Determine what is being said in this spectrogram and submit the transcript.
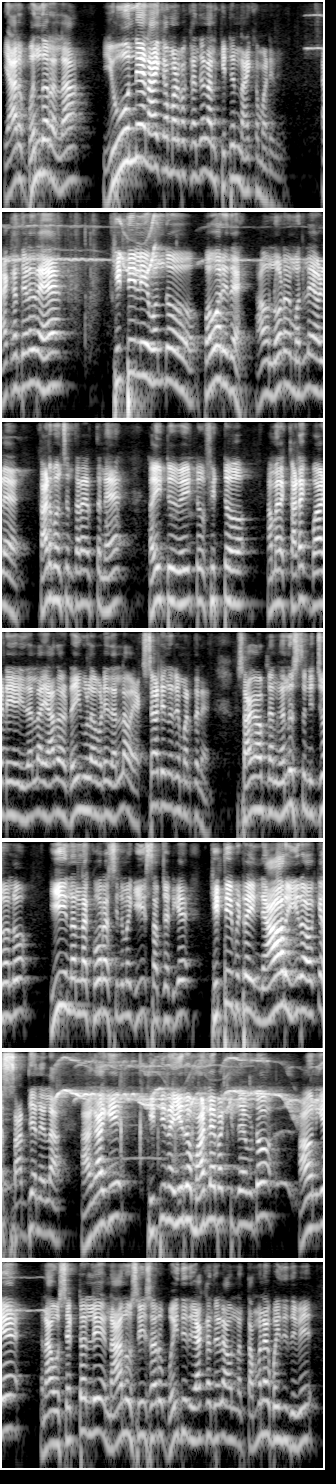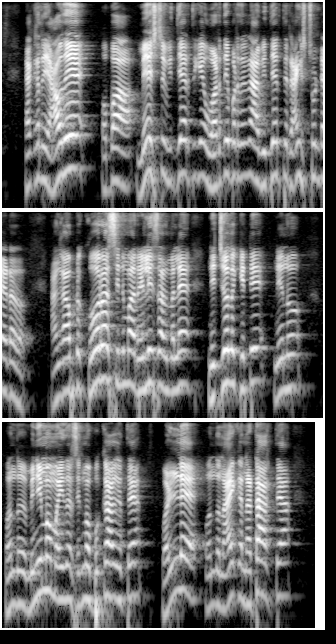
ಯಾರು ಬಂದವರಲ್ಲ, ಇವನ್ನೇ ನಾಯಕ ಮಾಡ್ಬೇಕಂತೇಳಿ ನಾನು ಕಿಟ್ಟಿನ ನಾಯಕ ಮಾಡಿದ್ದೀನಿ. ಯಾಕಂತ ಹೇಳಿದ್ರೆ, ಕಿಟ್ಟಿಲಿ ಒಂದು ಪವರ್ ಇದೆ. ಅವ್ನು ನೋಡಿದ್ರೆ ಮೊದಲೇ ಒಳ್ಳೆ ಕಾಡು ಮನ್ಸಿನ ಥರ ಇರ್ತಾನೆ. ಹೈಟು ವೆಯ್ಟು ಫಿಟ್ಟು ಆಮೇಲೆ ಕಡಕ್ ಬಾಡಿ, ಇದೆಲ್ಲ ಯಾವುದೋ ಡೈಗಳ ಹೊಡೆಯೋದೆಲ್ಲ ಎಕ್ಸ್ಟ್ರಾಡಿನರಿ ಮಾಡ್ತಾನೆ. ಸಾಗಾಬ್ ನನಗೆ ಅನ್ನಿಸ್ತು ನಿಜವಾಗ್ಲೂ. ಈ ನನ್ನ ಕೋರ ಸಿನಿಮಾಗೆ ಈ ಸಬ್ಜೆಕ್ಟ್ಗೆ ಕಿಟಿ ಬಿಟ್ಟರೆ ಇನ್ಯಾರು ಹೀರೋ ಆಗೋಕ್ಕೆ ಸಾಧ್ಯನೇ ಇಲ್ಲ. ಹಾಗಾಗಿ ಕಿಟಿನ ಹೀರೋ ಮಾಡಲೇಬೇಕಿದ್ದೆ ಹೇಳ್ಬಿಟ್ಟು ಅವನಿಗೆ ನಾವು ಸೆಟ್ಟಲ್ಲಿ ನಾನು ಶ್ರೀ ಸಾರು ಬೈದಿದ್ವಿ. ಯಾಕಂತೇಳಿ ಅವನ ತಮ್ಮನಾಗ ಬೈದಿದ್ದೀವಿ. ಯಾಕಂದರೆ ಯಾವುದೇ ಒಬ್ಬ ಮೇಷ್ಟ್ರು ವಿದ್ಯಾರ್ಥಿಗೆ ಹೊಡೆದಿ ಬಡ್ದ್ರೆ ಆ ವಿದ್ಯಾರ್ಥಿ ರ್ಯಾಂಕ್ ಸ್ಟೂಡೆಂಟ್ ಇಡೋದು ಹಂಗಾಗ್ಬಿಟ್ಟು ಕೋರ ಸಿನಿಮಾ ರಿಲೀಸ್ ಆದಮೇಲೆ ನಿಜವಲ್ಲೂ ಕಿಟ್ಟಿ ನೀನು ಒಂದು ಮಿನಿಮಮ್ ಐದಾರು ಸಿನಿಮಾ ಬುಕ್ ಆಗುತ್ತೆ. ಒಳ್ಳೆ ಒಂದು ನಾಯಕ ನಟ ಆಗ್ತೀಯ?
